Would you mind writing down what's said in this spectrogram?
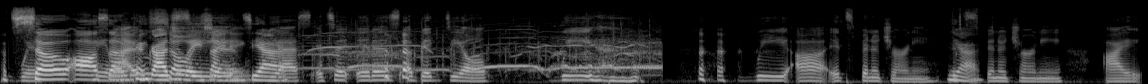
That's so awesome. Caleb. I'm so Congratulations. yeah. Yes, it's a it is a big deal. We we uh it's been a journey. It's Yeah. been a journey. I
